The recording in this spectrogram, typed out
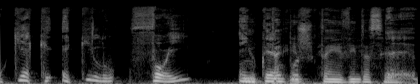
o que é que aquilo foi em o que tem- tempos. que tem vindo a ser. Eh,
